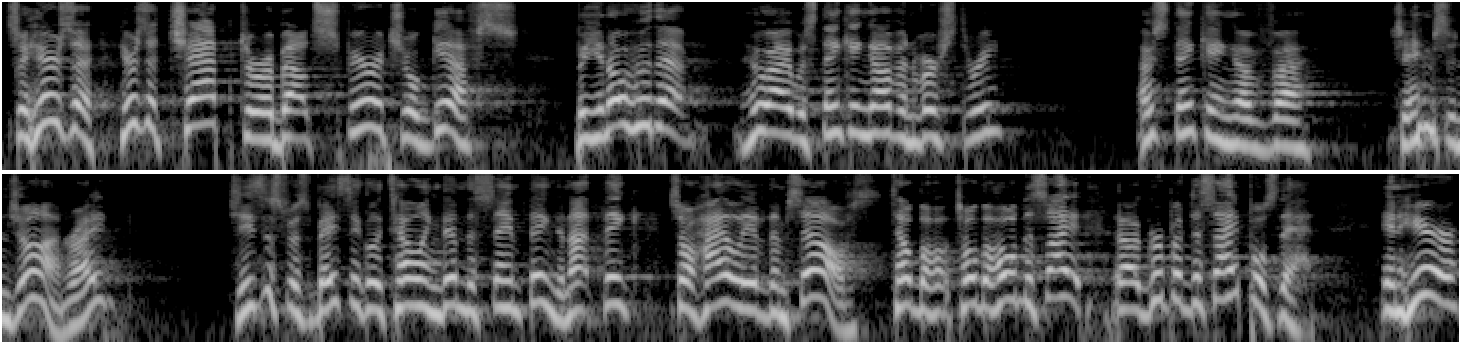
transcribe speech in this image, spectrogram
So here's a, here's a chapter about spiritual gifts, but you know who, that, who I was thinking of in verse 3? I was thinking of uh, James and John, right? Jesus was basically telling them the same thing to not think so highly of themselves. Told the, told the whole uh, group of disciples that. And here,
